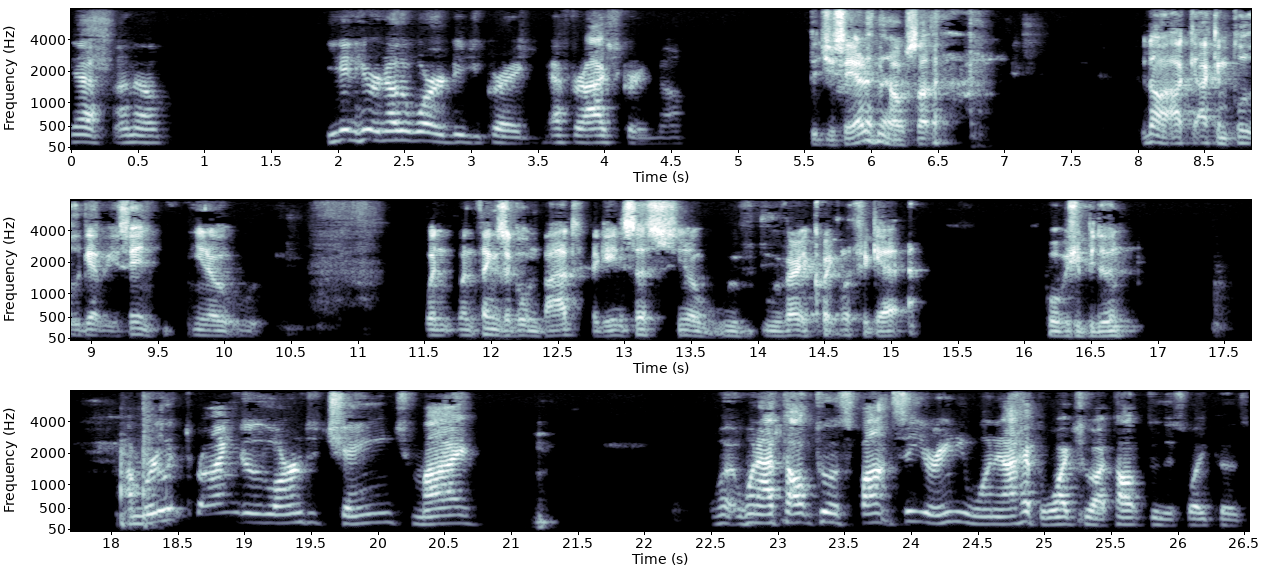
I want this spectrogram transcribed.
Yeah, I know. You didn't hear another word, did you, Craig? After ice cream, no. Did you say anything else? no, I, I completely get what you're saying. You know, when when things are going bad against us, you know, we we very quickly forget what we should be doing. I'm really trying to learn to change my. When I talk to a sponsee or anyone, and I have to watch who I talk to this way because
